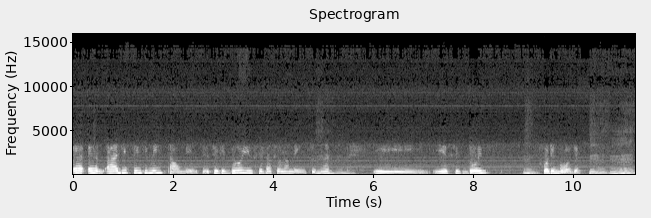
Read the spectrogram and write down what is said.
É, é a área sentimental mesmo. Eu tive dois relacionamentos, né? uhum. né? E, e, esses dois uhum. foram embora. Uhum.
